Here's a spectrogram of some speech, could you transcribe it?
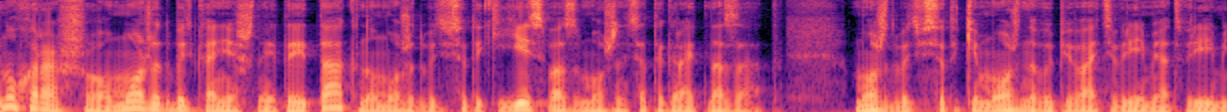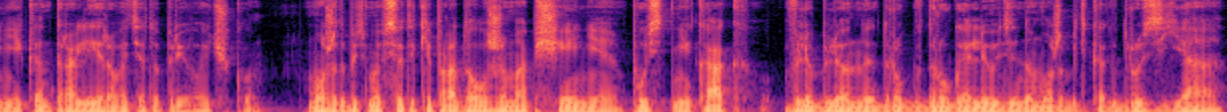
Ну хорошо, может быть, конечно, это и так, но может быть все-таки есть возможность отыграть назад. Может быть, все-таки можно выпивать время от времени и контролировать эту привычку. Может быть, мы все-таки продолжим общение, пусть не как влюбленные друг в друга люди, но может быть, как друзья.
